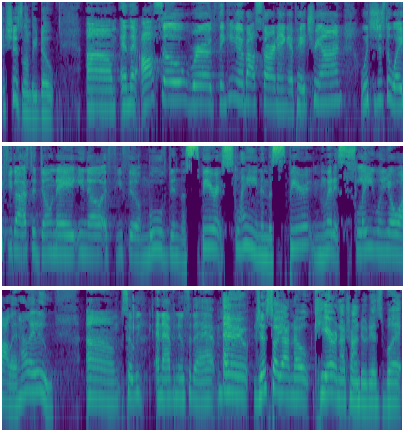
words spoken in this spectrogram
It's just gonna be dope. Um, and then also we're thinking about starting a Patreon, which is just a way for you guys to donate. You know, if you feel moved in the spirit, slain in the spirit, and let it slay you in your wallet. Hallelujah. Um, so we an avenue for that. And just so y'all know, Kiara not trying to do this, but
